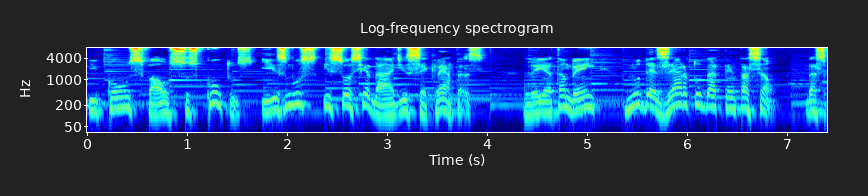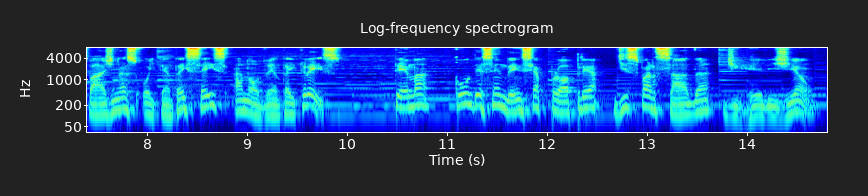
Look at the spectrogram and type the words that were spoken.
e com os falsos cultos, ismos e sociedades secretas. Leia também No Deserto da Tentação, das páginas 86 a 93. Tema: Condescendência própria disfarçada de religião.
